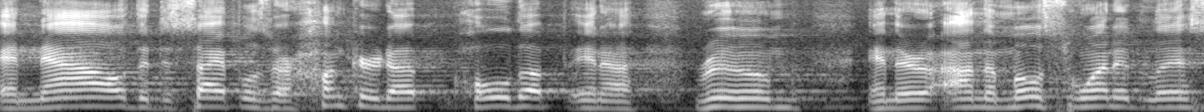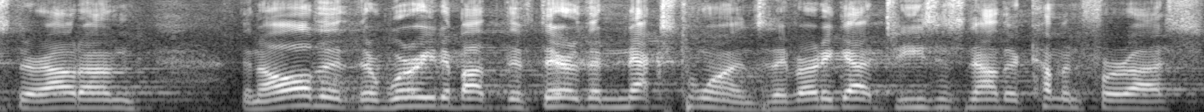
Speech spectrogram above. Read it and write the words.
And now the disciples are hunkered up, holed up in a room, and they're on the most wanted list. They're out on, and all that they're worried about if they're the next ones. They've already got Jesus, now they're coming for us.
